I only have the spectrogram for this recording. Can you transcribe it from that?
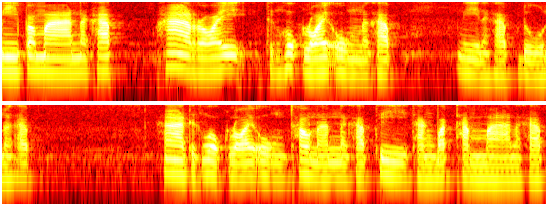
มีประมาณนะครับ500ถึง600 องค์นะครับ นี่นะครับดูนะครับ ห้าถึงหกร้อยองค์เท่านั้นนะครับ ที่ทางวัดทำมานะครับ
